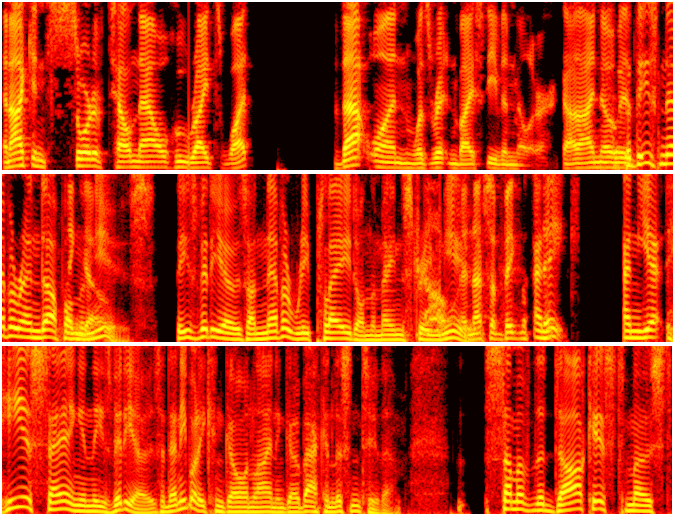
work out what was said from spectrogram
And i can sort of tell now who writes what. That one was written by stephen miller. Uh, i know but these never end up on the news. These videos are never replayed on the mainstream no, news. and that's a big mistake And yet he is saying in these videos, and anybody can go online and go back and listen to them, some of the darkest, most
